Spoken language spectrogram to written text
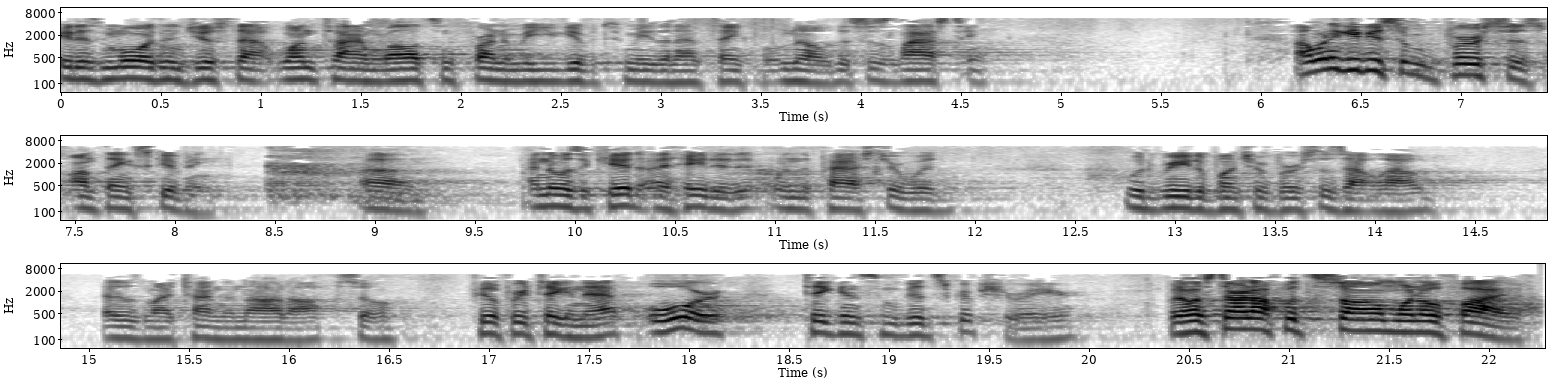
It is more than just that one time while it's in front of me, you give it to me, that I'm thankful. No, this is lasting. I want to give you some verses on Thanksgiving. Um, I know as a kid, I hated it when the pastor would would read a bunch of verses out loud. That was my time to nod off. So feel free to take a nap or take in some good scripture right here. But I'm going to start off with Psalm 105.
